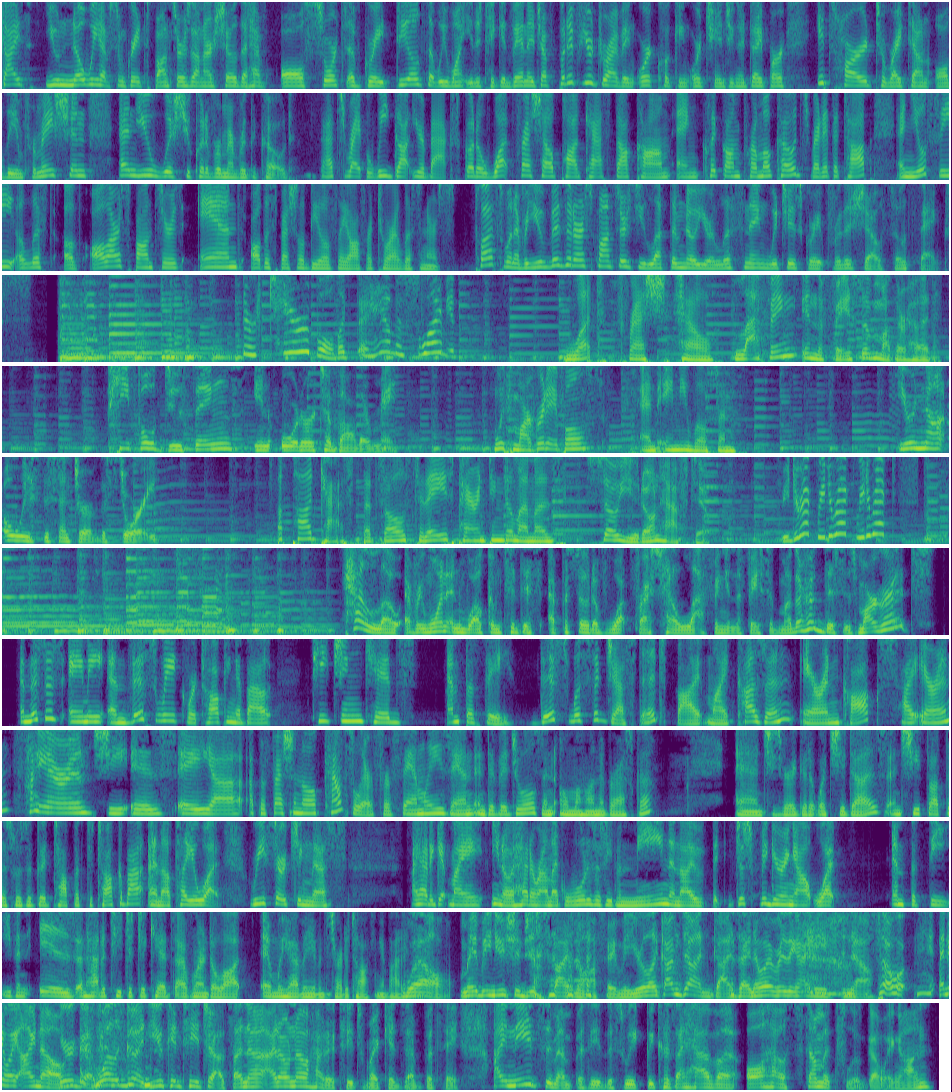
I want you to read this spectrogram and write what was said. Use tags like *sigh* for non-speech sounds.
Guys, you know we have some great sponsors on our show that have all sorts of great deals that we want you to take advantage of. But if you're driving or cooking or changing a diaper, it's hard to write down all the information and you wish you could have remembered the code. That's right, but we got your backs. Go to whatfreshhellpodcast.com and click on promo codes right at the top, and you'll see a list of all our sponsors and all the special deals they offer to our listeners. Plus, whenever you visit our sponsors, you let them know you're listening, which is great for the show. So thanks terrible. Like the ham is slimy. What fresh hell? Laughing in the face of motherhood. People do things in order to bother me. With Margaret Ables and Amy Wilson. You're not always the center of the story. A podcast that solves today's parenting dilemmas so you don't have to. Redirect, redirect, redirect. Hello, everyone, and welcome to this episode of What Fresh Hell Laughing in the Face of Motherhood. This is Margaret. And this is Amy. And this week we're talking about teaching kids empathy. This was suggested by my cousin, Erin Cox. Hi, Erin. Hi, Erin. She is a, uh, a professional counselor for families and individuals in Omaha, Nebraska. And she's very good at what she does. And she thought this was a good topic to talk about. And I'll tell you what, researching this, I had to get my, you know, head around like, well, what does this even mean? And I just figuring out what empathy even is and how to teach it to kids. I've learned a lot and we haven't even started talking about it. Well, yet. maybe you should just sign *laughs* off, Amy. You're like, I'm done, guys. I know everything I need to know. So anyway, I know. You're good. Well, good. You can teach us. I know, I don't know how to teach my kids empathy. I need some empathy this week because I have a all house stomach flu going on.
